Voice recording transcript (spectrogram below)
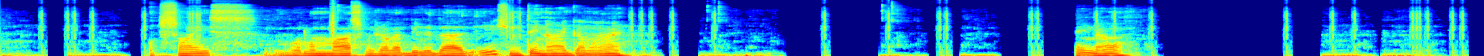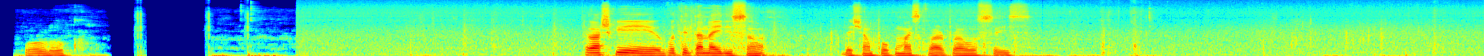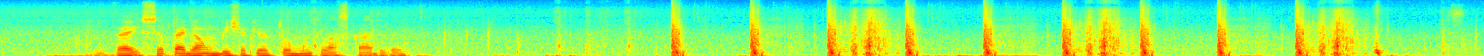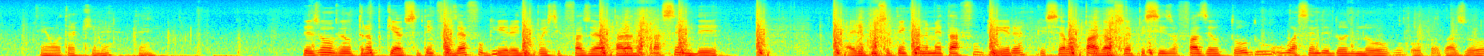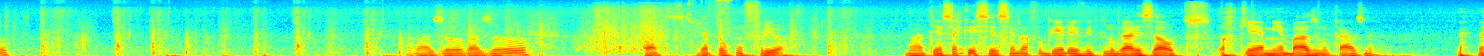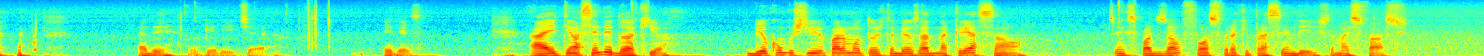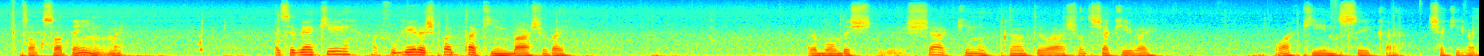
opções, volume máximo, jogabilidade. Ixi, não tem não, é gama não é. Tem não, ó. Ô louco. Eu acho que eu vou tentar na edição deixar um pouco mais claro para vocês. Véi, se eu pegar um bicho aqui eu tô muito lascado, velho. Tem outra aqui, né? Tem. Vocês vão ver o trampo que é. Você tem que fazer a fogueira e depois tem que fazer a parada para acender. Aí depois você tem que alimentar a fogueira, porque se ela apagar você precisa fazer todo o acendedor de novo. Opa, vazou. Vazou, vazou. Ó, já tô com frio, ó. Mantenha-se aquecido. Sendo a fogueira, evite lugares altos, que é a minha base no caso, né? Cadê? Fogueirite, Beleza. Aí tem o um acendedor aqui, ó. Biocombustível para motores também é usado na criação. Ó. Você pode usar o fósforo aqui para acender, isso é mais fácil. Só que só tem um, né? Aí você vem aqui, a fogueira que pode estar tá aqui embaixo, vai. É bom deixar aqui no canto, eu acho. Vou deixar aqui, vai. Ou aqui, não sei, cara. Deixa aqui, vai.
